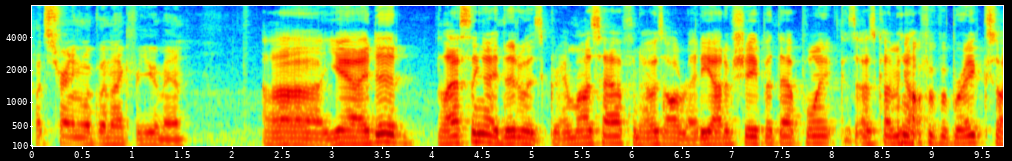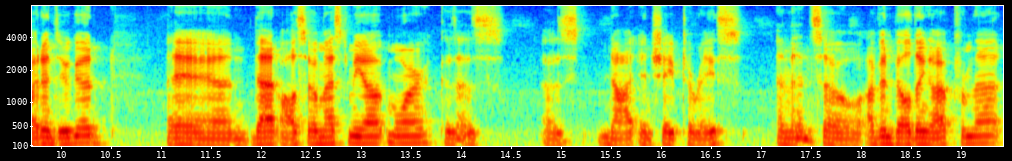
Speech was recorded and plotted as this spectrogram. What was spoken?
what's training looking like for you, man? Uh, yeah, I did. The last thing I did was grandma's half, and I was already out of shape at that point because I was coming off of a break, so I didn't do good, and that also messed me up more because I was I was not in shape to race, and then so I've been building up from that,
